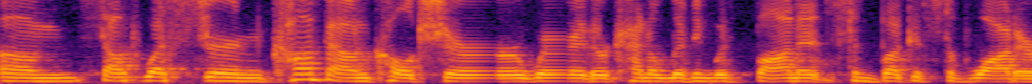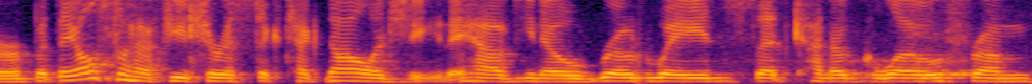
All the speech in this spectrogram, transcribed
um, southwestern compound culture where they're kind of living with bonnets and buckets of water but they also have futuristic technology. They have you know roadways that kind of glow from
